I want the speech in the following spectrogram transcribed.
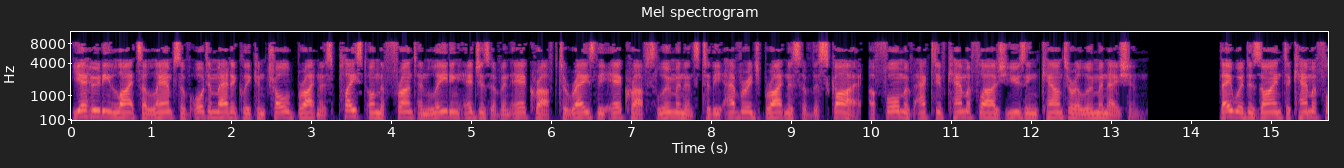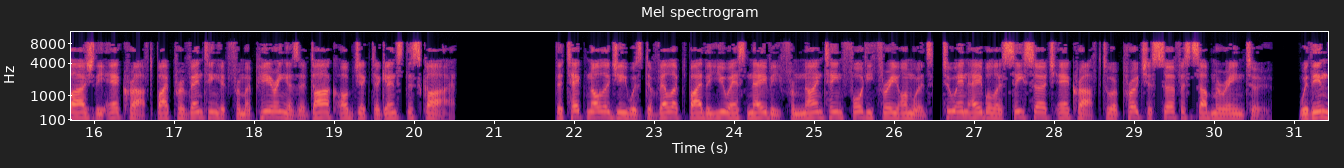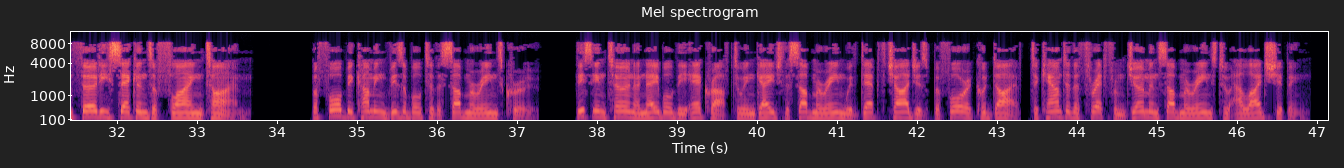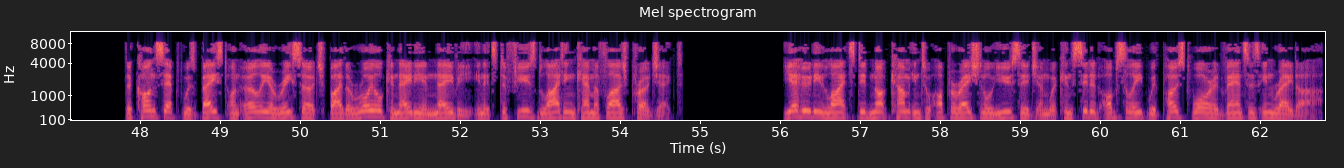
Yehudi lights are lamps of automatically controlled brightness placed on the front and leading edges of an aircraft to raise the aircraft's luminance to the average brightness of the sky, a form of active camouflage using counter-illumination. They were designed to camouflage the aircraft by preventing it from appearing as a dark object against the sky. The technology was developed by the U.S. Navy from 1943 onwards, to enable a sea search aircraft to approach a surfaced submarine to within 30 seconds of flying time, before becoming visible to the submarine's crew. This in turn enabled the aircraft to engage the submarine with depth charges before it could dive, to counter the threat from German submarines to Allied shipping. The concept was based on earlier research by the Royal Canadian Navy in its diffused lighting camouflage project. Yehudi lights did not come into operational usage and were considered obsolete with post-war advances in radar.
